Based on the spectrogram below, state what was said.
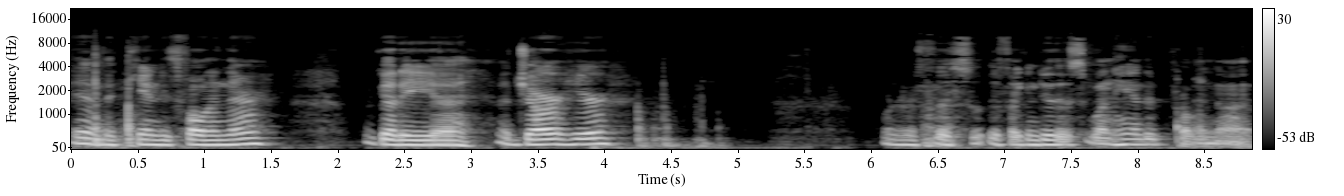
yeah, the candies fall in there. We've got a, uh, a jar here. Wonder if this, if I can do this one-handed, probably not.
